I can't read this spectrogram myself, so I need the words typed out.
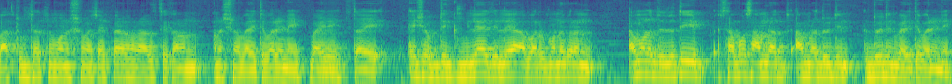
বাথরুম টাথরুম অনেক সময় চাই করা লাগছে কারণ অনেক সময় বাড়িতে পারি নাই বাইরে। তাই এইসব দিক মিলিয়ে দিলে আবার মনে করেন এমন যদি সাপোজ আমরা আমরা দুই দিন দুই দিন বাড়িতে পারি নাই,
